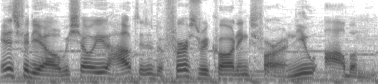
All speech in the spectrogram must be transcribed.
In this video we show you how to do the first recordings for our new album.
